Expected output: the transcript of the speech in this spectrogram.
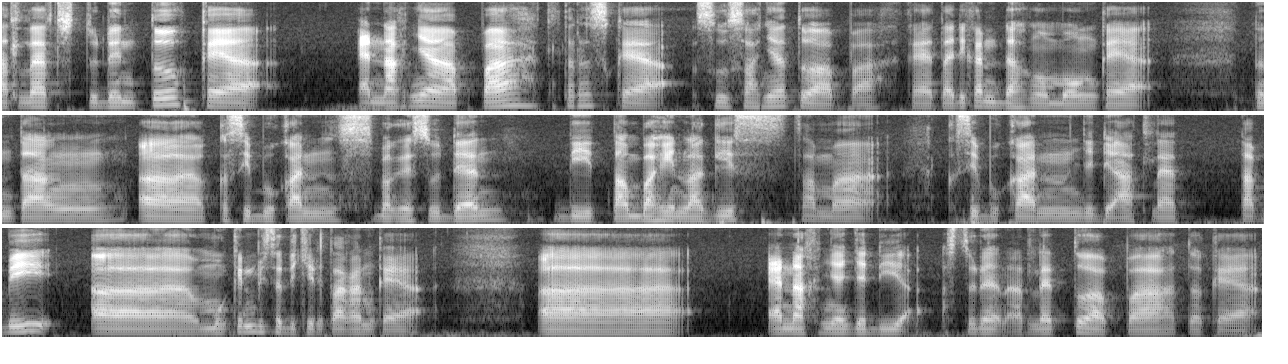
atlet student tuh kayak enaknya apa, terus kayak susahnya tuh apa? Kayak tadi kan udah ngomong kayak tentang eh, kesibukan sebagai student, ditambahin lagi sama kesibukan jadi atlet. Tapi eh, mungkin bisa diceritakan kayak eh enaknya jadi student atlet tuh apa, atau kayak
